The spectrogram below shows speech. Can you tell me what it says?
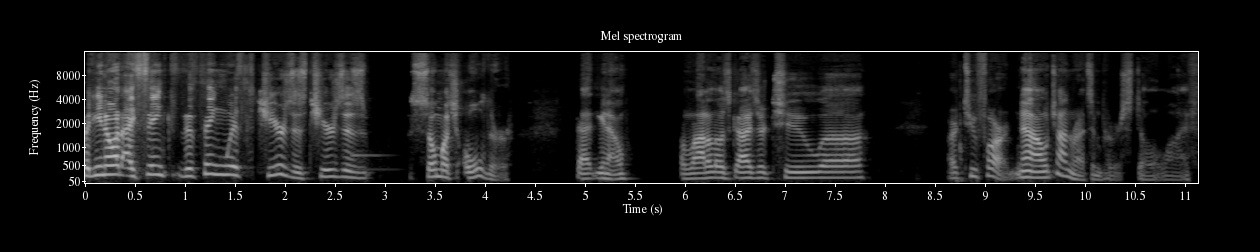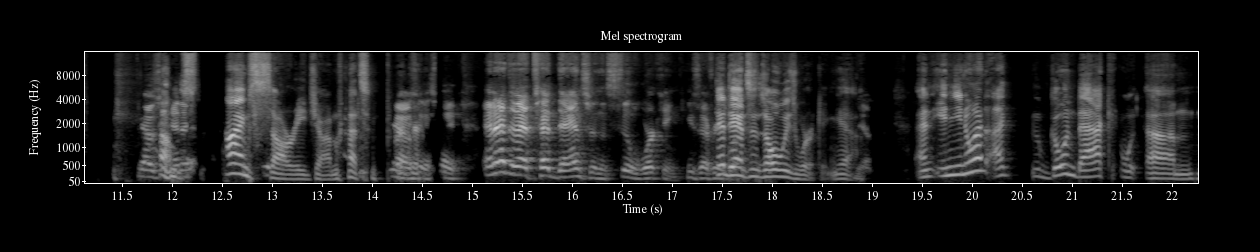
But you know what? I think the thing with Cheers is Cheers is so much older that you know a lot of those guys are too uh are too far. Now, John Ratzenberger is still alive. Yeah, was, I'm, I'm, sorry, John Ratzenberger. Yeah, and after that, Ted Danson is still working. He's every Ted Danson's always working. Yeah. yeah. And and you know what? I going back, um,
